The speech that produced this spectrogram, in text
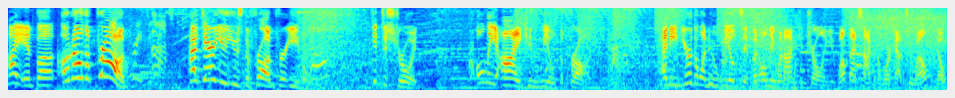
Hi, Impa. Oh no, the frog! How dare you use the frog for evil? Get destroyed. Only I can wield the frog. I mean, you're the one who wields it, but only when I'm controlling you. Well, that's not gonna work out too well. Nope.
